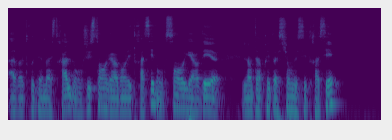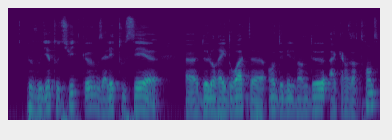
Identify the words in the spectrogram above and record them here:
à votre thème astral, donc juste en regardant les tracés, donc sans regarder l'interprétation de ces tracés, peut vous dire tout de suite que vous allez tousser de l'oreille droite en 2022 à 15h30.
